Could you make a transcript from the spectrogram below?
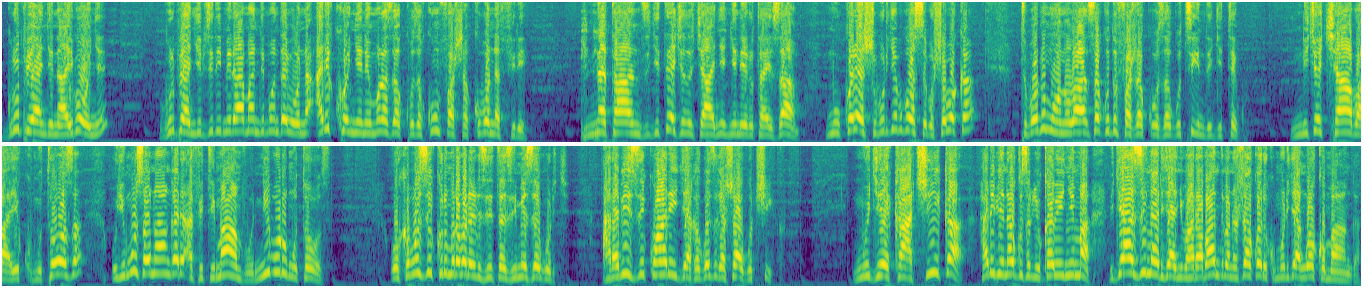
Gurupe yanjye nayibonye gurupe yanjye ibyirimo irama ndimo ndabibona ariko nyeneye muraza kuza kumfasha kubona fire natanze igitekerezo cyanjye nyeneye rutayizamu mukoresha uburyo bwose bushoboka tubone umuntu baza kudufasha kuza gutsinda igitego. Ni cyo cyabaye ku mutoza. Uyu munsi nangare afite impamvu niba uri umutoza ukaba uzi ko urimo urabona rezita zimeze gutya. Arabizi ko hari igihe akagozi gashobora gucika. Mu gihe kacika hari ibyo nagusabye ukabinyima rya zina ryanyu hari abandi bantu bashobora ku muryango bakomanga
